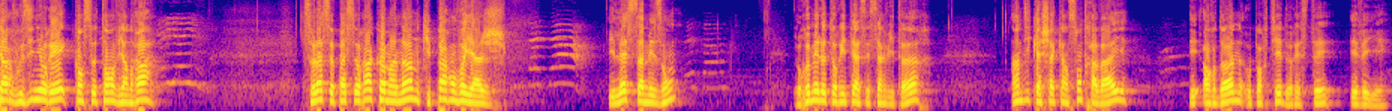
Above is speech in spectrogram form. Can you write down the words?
Car vous ignorez quand ce temps viendra. Cela se passera comme un homme qui part en voyage. Il laisse sa maison, remet l'autorité à ses serviteurs, indique à chacun son travail et ordonne au portier de rester éveillé.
